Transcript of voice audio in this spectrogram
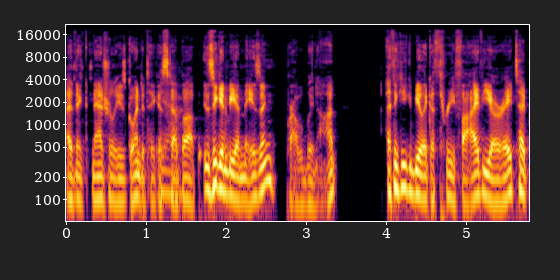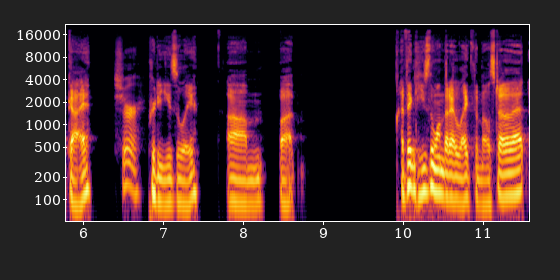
I think naturally he's going to take a step up. Is he going to be amazing? Probably not. I think he could be like a three five ERA type guy Sure. pretty easily. Um, but I think he's the one that I like the most out of that.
